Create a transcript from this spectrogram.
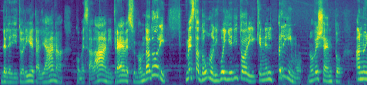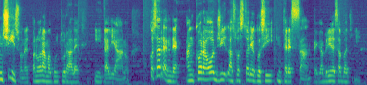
dell'editoria italiana come Salani, Treves e Mondadori, ma è stato uno di quegli editori che nel primo Novecento hanno inciso nel panorama culturale italiano. Cosa rende ancora oggi la sua storia così interessante, Gabriele Sabatini?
